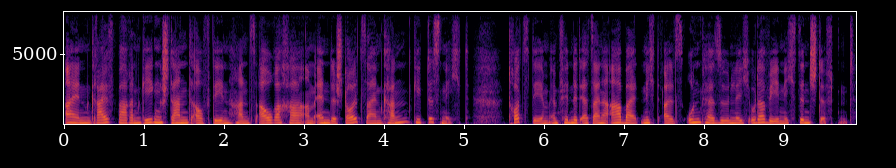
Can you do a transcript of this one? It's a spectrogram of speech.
Einen greifbaren Gegenstand, auf den Hans Auracher am Ende stolz sein kann, gibt es nicht. Trotzdem empfindet er seine Arbeit nicht als unpersönlich oder wenig sinnstiftend.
